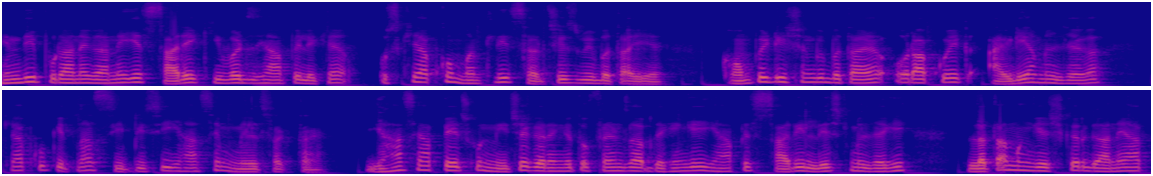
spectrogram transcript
हिंदी पुराने गाने, ये सारे कीवर्ड्स यहाँ पे लिखे हैं। उसकी आपको मंथली सर्चेज भी बताई है कंपटीशन भी बताया और आपको एक आइडिया मिल जाएगा कि आपको कितना सी पी सी यहाँ से मिल सकता है। यहाँ से आप पेज को नीचे करेंगे तो फ्रेंड्स आप देखेंगे यहाँ पे सारी लिस्ट मिल जाएगी। लता मंगेशकर गाने, आप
